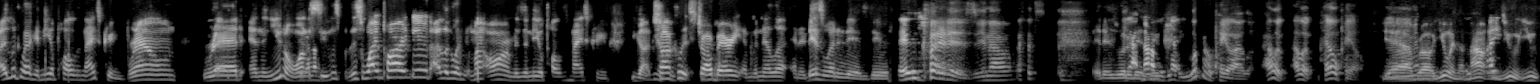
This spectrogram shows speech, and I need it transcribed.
I look like a Neapolitan ice cream, brown, red, and then you don't want to see this, but this white part, dude, I look like my arm is a Neapolitan ice cream. You got chocolate, strawberry, and vanilla, and it is what it is, dude. It is what it is, you know. It is what yeah, it is. no, yeah, you look how pale I look. I look, I look pale, pale. You know Yeah, I bro, mean? you in the mountains, you you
